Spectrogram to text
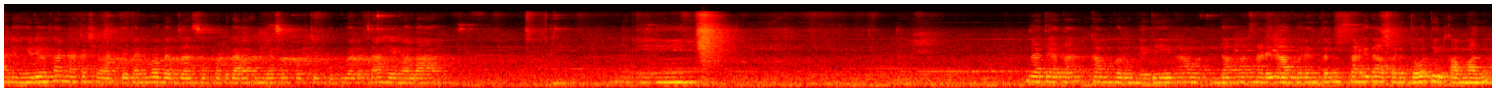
आणि व्हिडिओ सांगा कसे वाटतात आणि बघत जा सपोर्ट करा. तुमच्या सपोर्टची खूप गरज आहे मला. आणि जाते आता काम करून घेते. दहा साडे दहापर्यंत साडे दहापर्यंत होतील काम माझं.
